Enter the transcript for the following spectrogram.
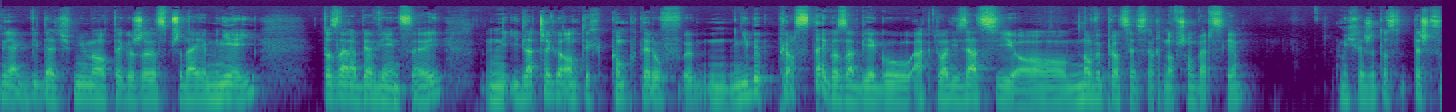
jak widać mimo tego, że sprzedaje mniej, to zarabia więcej. I dlaczego on tych komputerów niby prostego zabiegu aktualizacji o nowy procesor, nowszą wersję, Myślę, że to też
